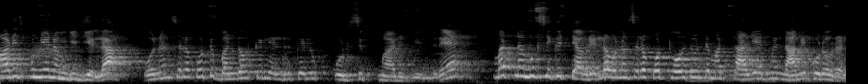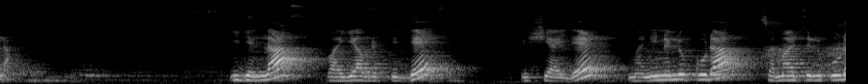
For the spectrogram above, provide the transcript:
ಮಾಡಿದ ಪುಣ್ಯ ನಮಗಿದೆಯಲ್ಲ? ಒಂದೊಂದು ಸಲ ಕೊಟ್ಟು ಬಂದವ್ರ ಕೈಲಿ ಎಲ್ಲರ ಕೈಲೂ ಕೊಡ್ಸಿಕ್ ಮಾಡಿದ್ವಿ ಅಂದರೆ, ಮತ್ತು ನಮಗೆ ಸಿಗುತ್ತೆ, ಅವರೆಲ್ಲ ಒಂದೊಂದು ಸಲ ಕೊಟ್ಟು ಹೋದ್ರು ಅಂದರೆ ಮತ್ತೆ ಖಾಲಿ ಆದಮೇಲೆ ನಾವೇ ಕೊಡೋರಲ್ಲ. ಇದೆಲ್ಲ ವಯ್ಯಾವೃತ್ತಿದ್ದೇ ವಿಷಯ ಇದೆ. ಮನೆಯಲ್ಲೂ ಕೂಡ, ಸಮಾಜದಲ್ಲೂ ಕೂಡ,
